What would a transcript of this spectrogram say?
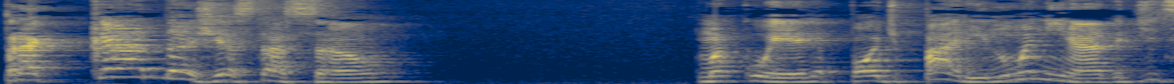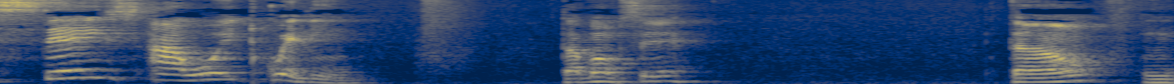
Para cada gestação, uma coelha pode parir numa ninhada de 6 a 8 coelhinhos. Tá bom para você? Então, em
